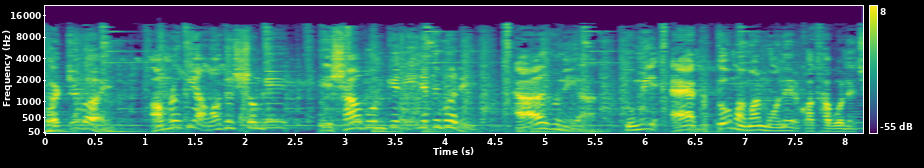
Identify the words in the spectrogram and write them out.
ভট্ট ভাই, আমরা কি আমাদের সঙ্গে এসা বোনকে নিয়ে যেতে পারি? হ্যাঁ তুমি একদম আমার মনের কথা বলেছ।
